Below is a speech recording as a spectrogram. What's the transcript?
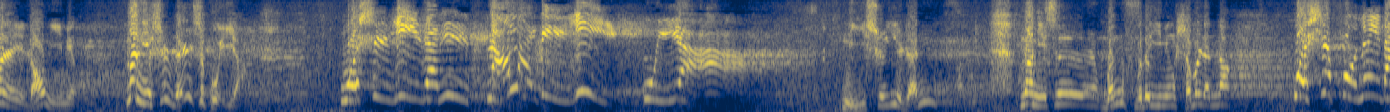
当然也饶你一命。那你是人是鬼呀？我是一人哪来的一鬼呀？你是一人，那你是文府的一名什么人呢？我是府内的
